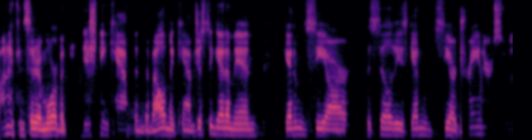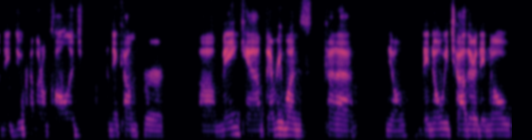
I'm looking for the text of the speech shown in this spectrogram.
I'm going to consider it more of a conditioning camp than development camp just to get them in, get them to see our facilities, get them to see our trainers. So when they do come out of college, and they come for uh, main camp, everyone's kind of, you know, they know each other, they know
